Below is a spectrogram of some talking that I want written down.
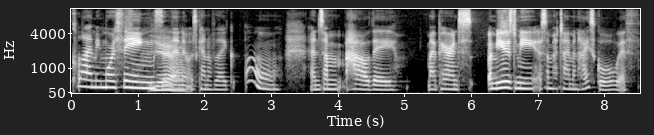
climbing more things. Yeah. And then it was kind of like, oh. And somehow they, my parents amused me sometime in high school with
